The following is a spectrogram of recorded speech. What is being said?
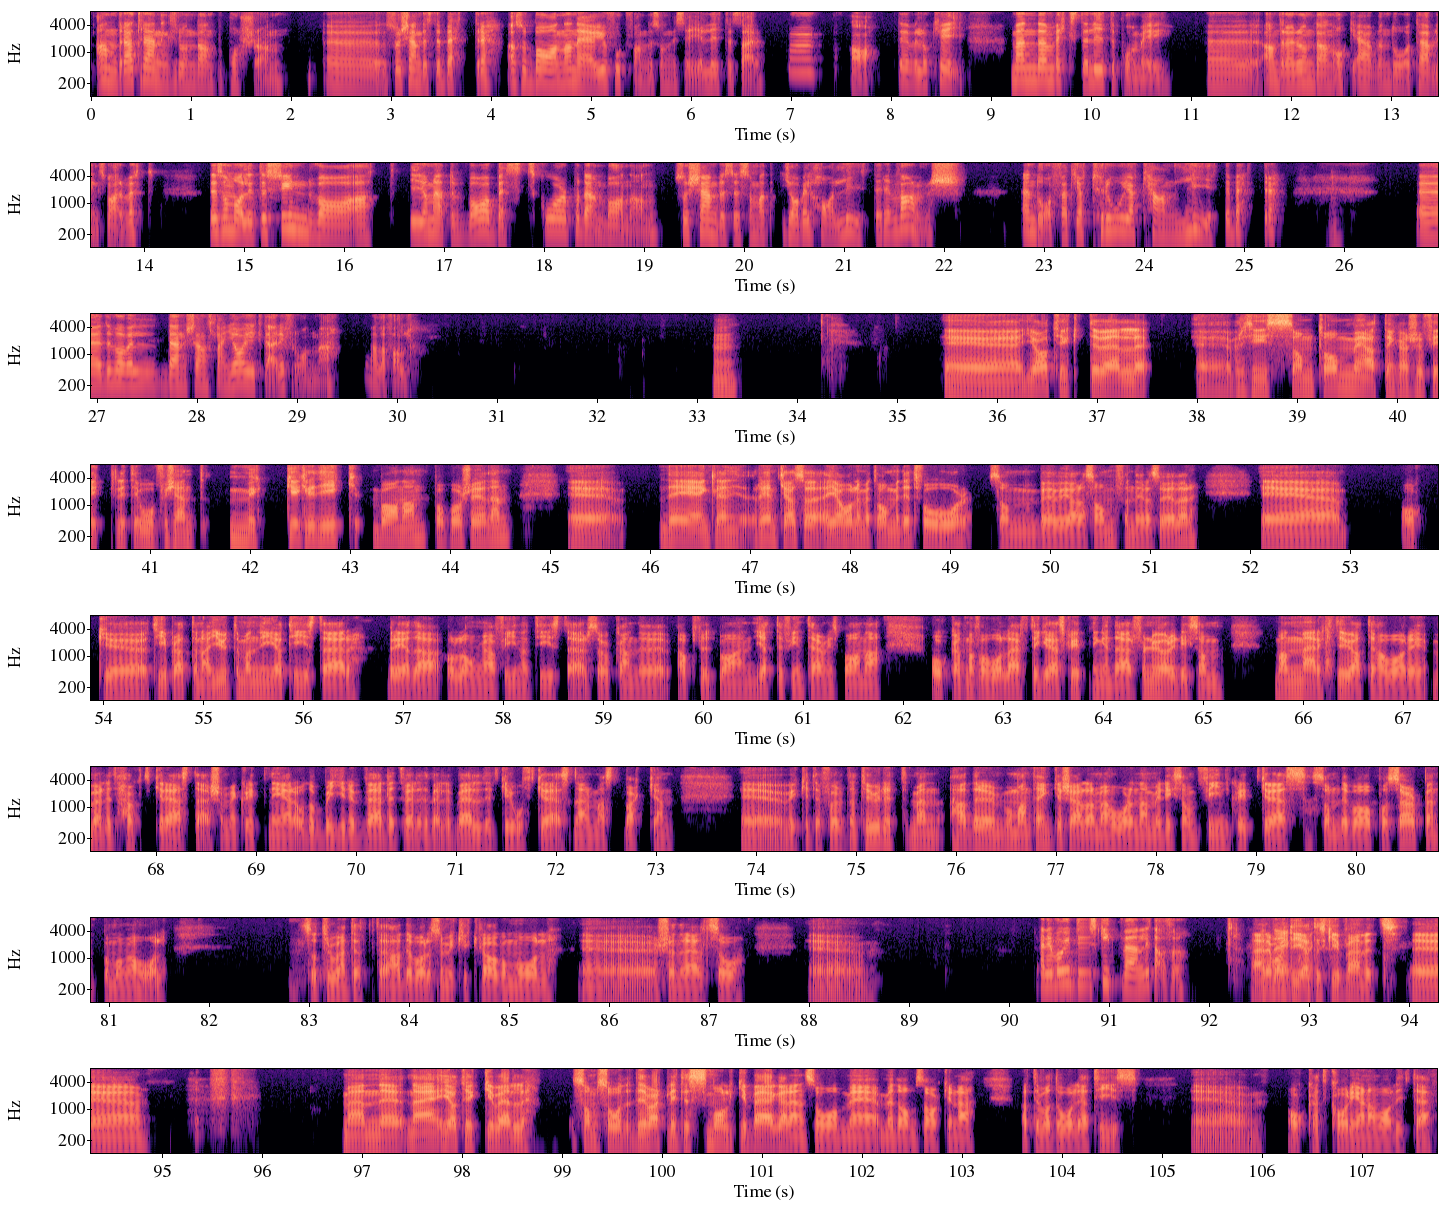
andra träningsrundan på Porschen eh, så kändes det bättre. Alltså banan är ju fortfarande som ni säger lite så här, mm, ja, det är väl okej. Men den växte lite på mig eh, andra rundan och även då tävlingsvarvet. Det som var lite synd var att i och med att det var bäst score på den banan så kändes det som att jag vill ha lite revansch ändå, för att jag tror jag kan lite bättre. Eh, det var väl den känslan jag gick därifrån med i alla fall. Mm. Eh, jag tyckte väl, eh, precis som Tommy, att den kanske fick lite oförtjänt mycket kritik, banan på Porscheden. Eh, det är egentligen, rent krasst, jag håller med Tommy, det är två hål som behöver göras om, funderas över. Eh, och eh, tiplattorna, gjuter man nya tees där, breda och långa fina tees där, så kan det absolut vara en jättefin tävlingsbana. Och att man får hålla efter gräsklippningen där, för nu har det liksom, man märkte ju att det har varit väldigt högt gräs där som är klippt ner och då blir det väldigt, väldigt, väldigt, väldigt grovt gräs närmast backen. Eh, vilket är fullt naturligt, men hade det, om man tänker sig alla de här hålen med liksom finklippt gräs som det var på Serpent på många hål, så tror jag inte att det hade varit så mycket klagomål eh, generellt så. Eh, Men det var ju inte skipvänligt alltså. nej, det var inte korrekt. jätteskipvänligt. Eh, men eh, nej, jag tycker väl som så. Det vart lite smolk i bägaren så med, med de sakerna. Att det var dåliga tees. Eh, och att korgarna var lite,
